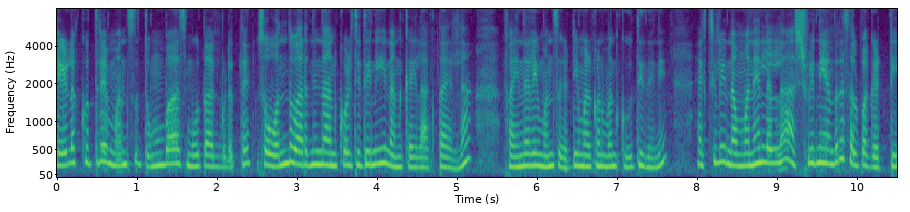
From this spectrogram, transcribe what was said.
ಹೇಳಕ್ಕೆ ಕೂತ್ರೆ ಮನಸ್ಸು ತುಂಬ ಸ್ಮೂತ್ ಆಗಿಬಿಡುತ್ತೆ. ಸೊ ಒಂದು ವಾರದಿಂದ ಅಂದ್ಕೊಳ್ತಿದ್ದೀನಿ ನನ್ನ ಕೈಲಿ ಆಗ್ತಾ ಇಲ್ಲ. ಫೈನಲಿ ಮನಸ್ಸು ಗಟ್ಟಿ ಮಾಡ್ಕೊಂಡು ಬಂದು ಕೂತಿದ್ದೀನಿ. ಆ್ಯಕ್ಚುಲಿ ನಮ್ಮ ಮನೆಯಲ್ಲೆಲ್ಲ ಅಶ್ವಿನಿ ಅಂದರೆ ಸ್ವಲ್ಪ ಗಟ್ಟಿ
